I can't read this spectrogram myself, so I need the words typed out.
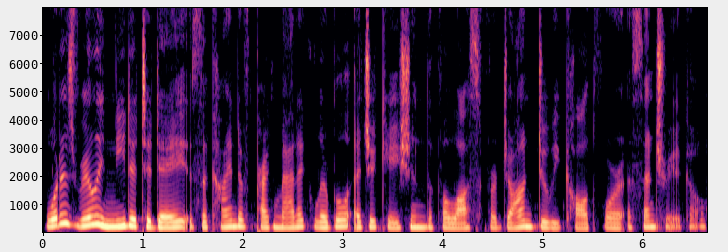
what is really needed today is the kind of pragmatic liberal education the philosopher John Dewey called for a century ago,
